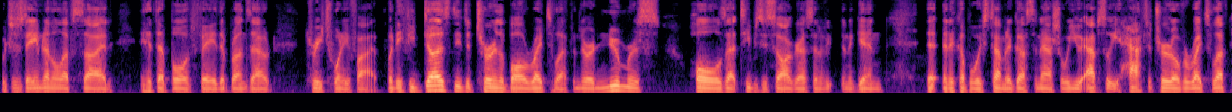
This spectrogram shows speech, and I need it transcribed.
which is aimed on the left side and hit that bullet fade that runs out 325. But if he does need to turn the ball right to left, and there are numerous holes at TPC Sawgrass, and, and again in a couple weeks' time at Augusta National, where you absolutely have to turn it over right to left,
